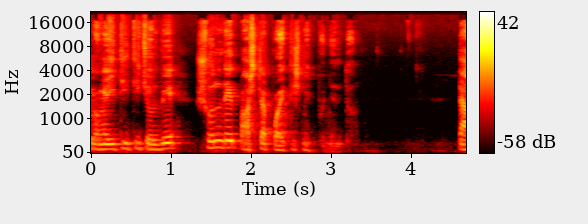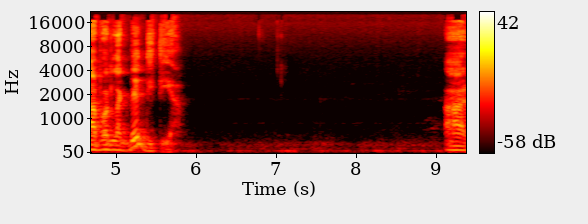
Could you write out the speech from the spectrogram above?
এবং এই তিথি চলবে সন্ধে পাঁচটা পঁয়ত্রিশ মিনিট পর্যন্ত। তারপর লাগবে দ্বিতীয়া। আর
